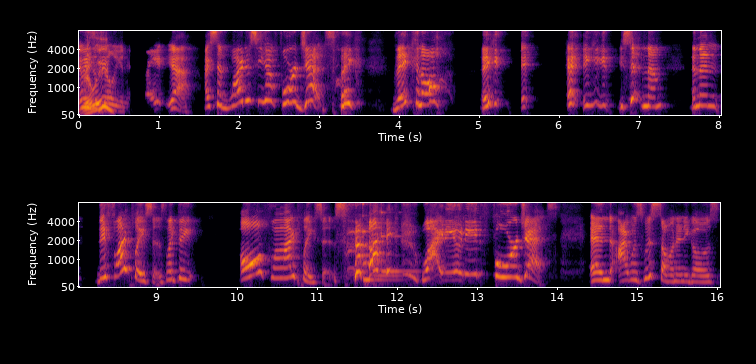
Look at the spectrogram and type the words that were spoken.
really? He's a billionaire, right? Yeah. I said, why does he have four jets? Like they can all they can, it, it, it, you sit in them and then they fly places. Like they all fly places. like, why do you need four jets? And I was with someone and he goes,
